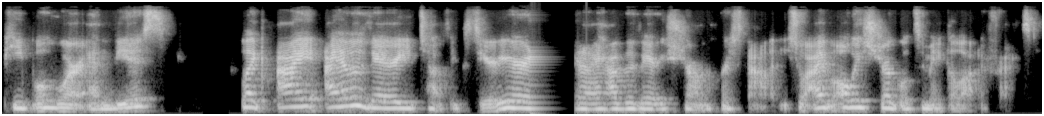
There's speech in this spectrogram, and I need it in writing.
people who are envious. Like I I have a very tough exterior and I have a very strong personality. So I've always struggled to make a lot of friends.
